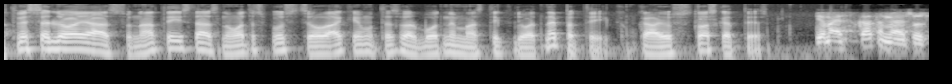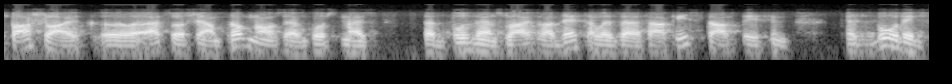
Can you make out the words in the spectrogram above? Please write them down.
atvesaļojās un attīstās, no otras puses cilvēkiem tas varbūt nemaz tik ļoti nepatīk. Kā jūs to skatāties? Ja mēs skatāmies uz pašlaik uh, esošajām prognozēm, kuras mēs tad pusdienas laikā detalizētāk izstāstīsim. Pēc būtības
